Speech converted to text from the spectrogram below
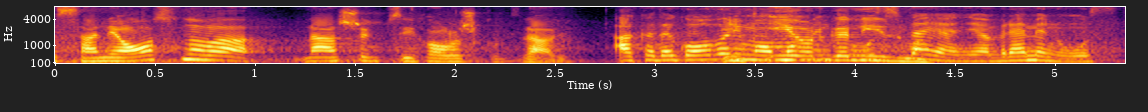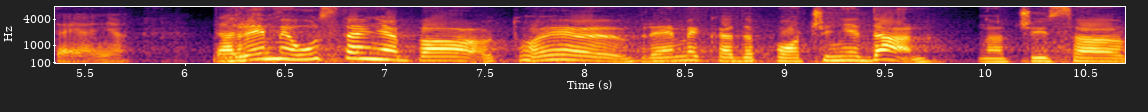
san je osnova našeg psihološkog zdravlja. A kada govorimo o momentu ustajanja, vremenu ustajanja? Vreme ustajanja, pa to je vreme kada počinje dan. Znači, sa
